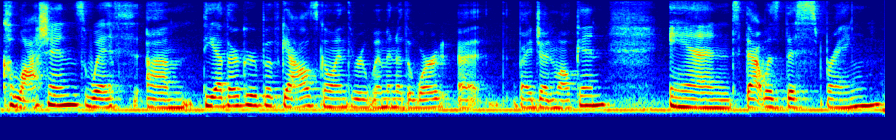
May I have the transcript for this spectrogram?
Colossians with um, the other group of gals going through Women of the Word uh, by Jen Wilkin. And that was this spring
